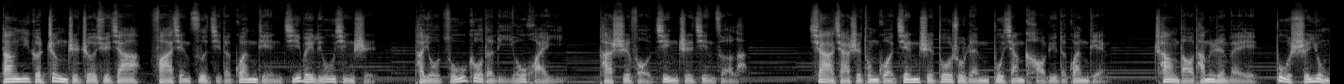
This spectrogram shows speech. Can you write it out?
当一个政治哲学家发现自己的观点极为流行时，他有足够的理由怀疑他是否尽职尽责了。恰恰是通过坚持多数人不想考虑的观点，倡导他们认为不实用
